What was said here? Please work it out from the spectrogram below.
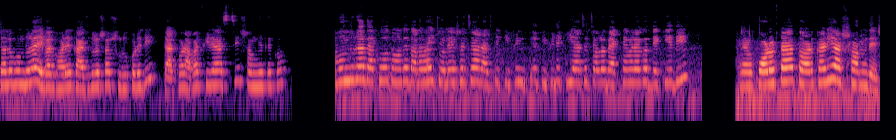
চলো বন্ধুরা, এবার ঘরের কাজগুলো সব শুরু করে দিই, তারপর আবার ফিরে আসছি সঙ্গে থেকো। বন্ধুরা, দেখো, তোমাদের দাদাভাই চলে এসেছে, আর আজকে টিফিন, টিফিনে কি আছে? চলো ব্যাক ক্যামেরা দেখিয়ে দিই। পরোটা, তরকারি আর সন্দেশ।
